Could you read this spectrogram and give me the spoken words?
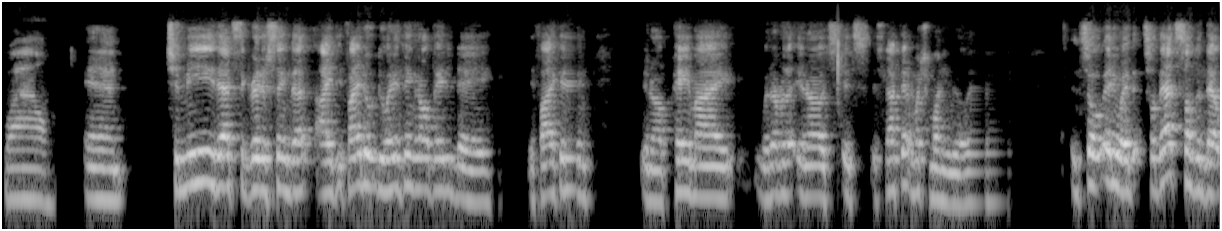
Wow. And to me, that's the greatest thing that I, if I don't do anything all day today, if I can, you know, pay my, whatever that, you know, it's, it's, it's not that much money really. And so anyway, so that's something that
